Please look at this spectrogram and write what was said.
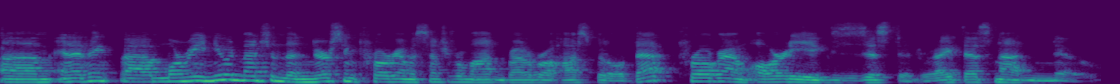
Um, and I think, uh, Maureen, you had mentioned the nursing program at Central Vermont and Brattleboro Hospital. That program already existed, right? That's not new.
